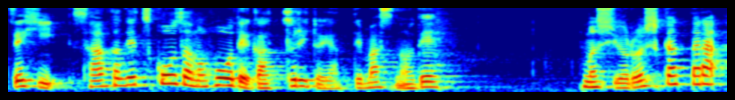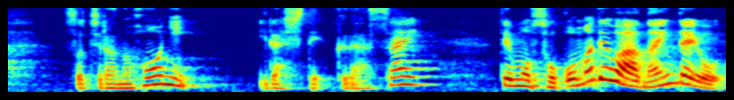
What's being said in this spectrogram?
是非3ヶ月講座の方でがっつりとやってますので。もしよろしかったらそちらの方にいらしてください。でもそこまではないんだよ。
